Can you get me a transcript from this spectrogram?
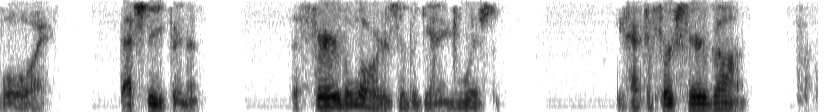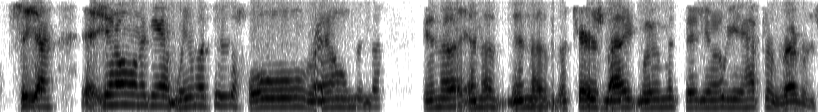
Boy, that's deep, isn't it? The fear of the Lord is the beginning of wisdom. You have to first fear God. See, uh, you know, and again, we went through the whole realm in the in the in the in the, the charismatic movement that you know you have to reverence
